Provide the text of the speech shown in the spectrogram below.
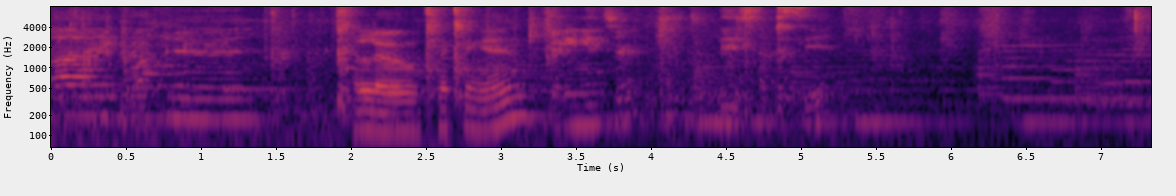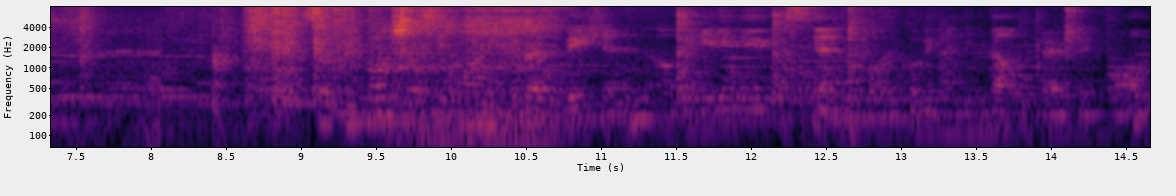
Hi, good afternoon. Hello, checking in. Checking in, sir. Please have a seat. Proceed on the reservation, I'll be needing you to scan for the COVID-19 health declaration form.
